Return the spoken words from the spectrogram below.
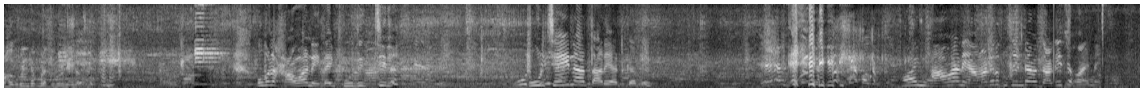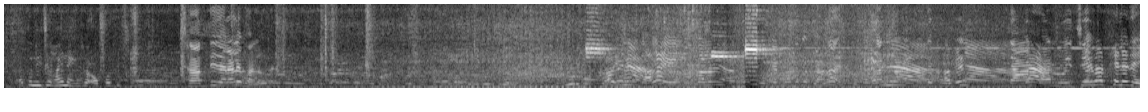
আগুনটা পুরো ধরে গেল। ও বলে হাওয়া নেই তাই ফু দিচ্ছিল উড়ছেই না তারে আটকাবে। হয়নি হাওয়া নেই আমাদেরও দু তিনটা জ্বালিয়েছে হয় নাই। নিচে হয় না কিছু অপর ছাদ দিয়ে জ্বালালে ভালো হয়। এবার ফেলে দে।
